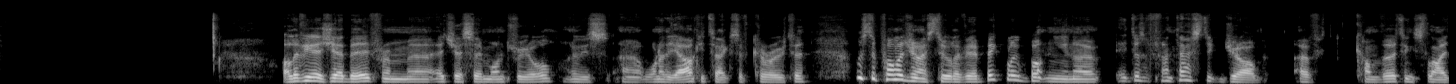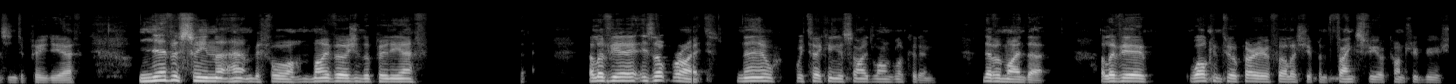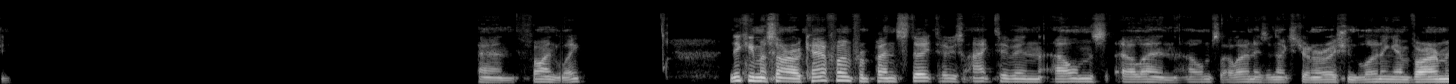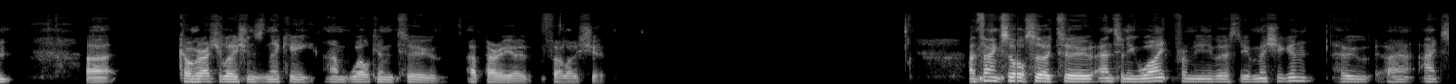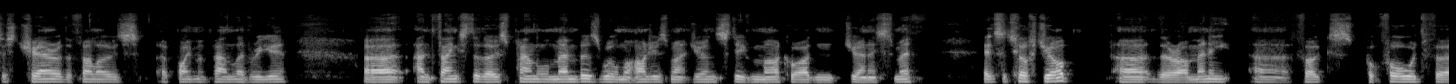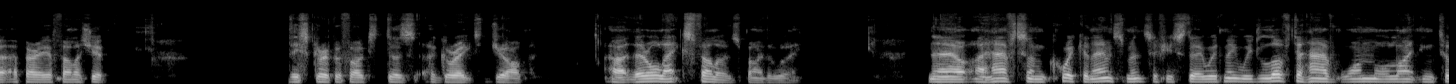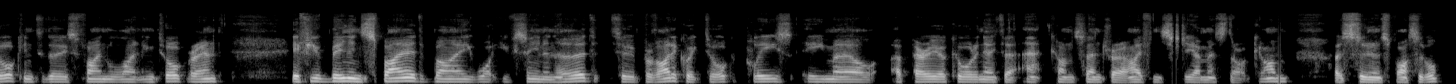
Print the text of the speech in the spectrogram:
Olivier Gerbé from uh, HEC Montreal, who's uh, one of the architects of Karuta. Must apologize to Olivier. Big Blue Button, you know, it does a fantastic job of converting slides into PDF. Never seen that happen before. My version of the PDF, Olivier is upright. Now we're taking a sidelong look at him. Never mind that. Olivier, welcome to Apereo Fellowship and thanks for your contribution. And finally, Nikki Massaro Kaufman from Penn State, who's active in ELMS LN. ELMS LN is a next generation learning environment. Uh, congratulations, Nikki, and welcome to Apereo Fellowship. And thanks also to Anthony Whyte from the University of Michigan, who uh, acts as chair of the Fellows Appointment Panel every year. Uh, and thanks to those panel members, Wilma Hodges, Matt Jones, Stephen Marquard, and Janice Smith. It's a tough job. Uh, there are many uh, folks put forward for Apereo Fellowship. This group of folks does a great job. Uh, they're all ex-fellows, by the way. Now, I have some quick announcements if you stay with me. We'd love to have one more lightning talk in today's final lightning talk round. If you've been inspired by what you've seen and heard to provide a quick talk, please email Apereo coordinator at concentra-cms.com as soon as possible.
